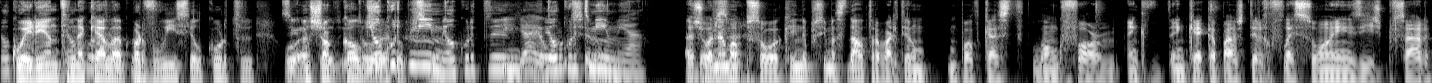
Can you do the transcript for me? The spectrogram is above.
Ele coerente ele curte, naquela ele curte. parvoíce, ele curte o- Sim, eu a shock eu tô- E culture. ele a curte perceber. mime, ele curte, E, yeah, ele ele curte curte ser mime. yeah. A Joana é uma pessoa que ainda por cima se dá o trabalho de ter um, um podcast long form em que, em que é capaz de ter reflexões e expressar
